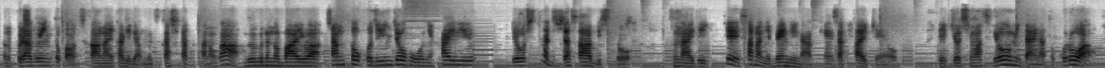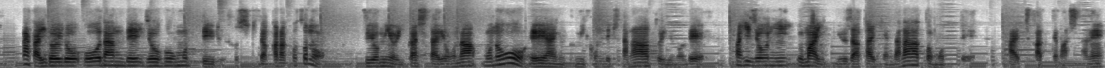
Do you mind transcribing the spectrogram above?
そのプラグインとかを使わない限りは難しかったのが、Google の場合はちゃんと個人情報に配慮した自社サービスとつないでいって、さらに便利な検索体験を提供しますよみたいなところは、なんかいろいろ横断で情報を持っている組織だからこその強みを生かしたようなものを AI に組み込んできたなというので、まあ、非常にうまいユーザー体験だなと思って、はい、使ってましたね。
